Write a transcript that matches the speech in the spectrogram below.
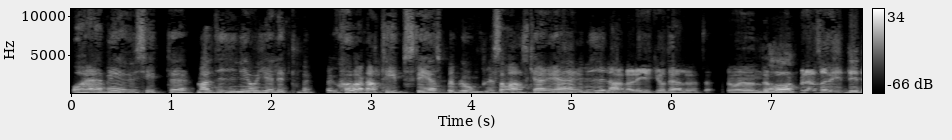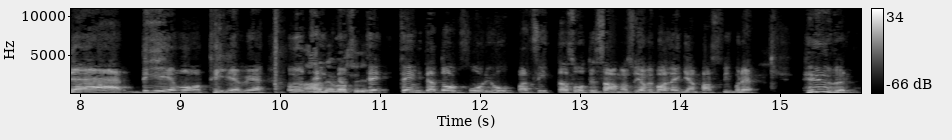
och här bredvid sitter Maldini och ger lite sköna tips till Jesper Blomqvist om hans karriär i Milan. Och det gick ju åt helvete. Det var underbart. Ja. Men alltså det, det, där, det var tv. Och jag ja, tänkte, tänkte att de får ihop att sitta så tillsammans. Och jag vill bara lägga en passning på det. Hur?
